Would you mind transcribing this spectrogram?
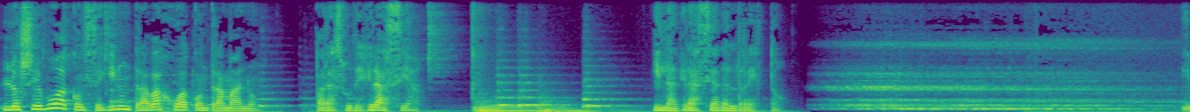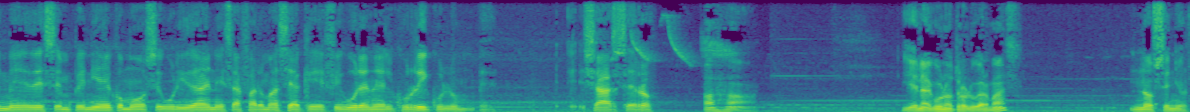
lo llevó a conseguir un trabajo a contramano, para su desgracia y la gracia del resto. Y me desempeñé como seguridad en esa farmacia que figura en el currículum. Ya cerró. Ajá. ¿Y en algún otro lugar más? No, señor.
